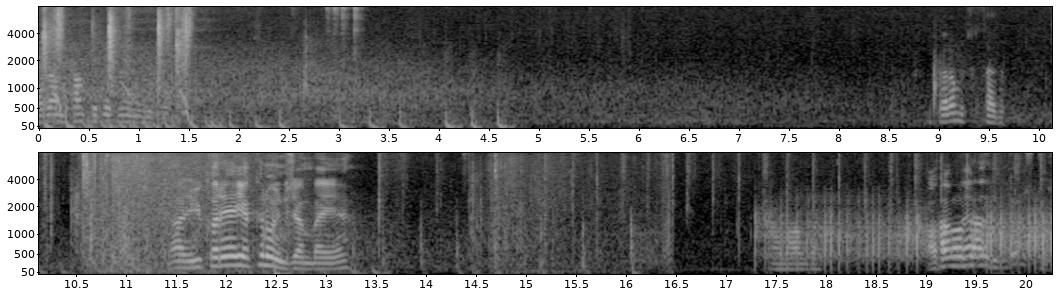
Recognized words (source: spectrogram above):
Adam tam tepesine gidiyor. Yukarı mı çıksaydık? Yani yukarıya yakın oynayacağım ben ya. Tamam aldım. Adam orada- neredeydi biliyor musunuz?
